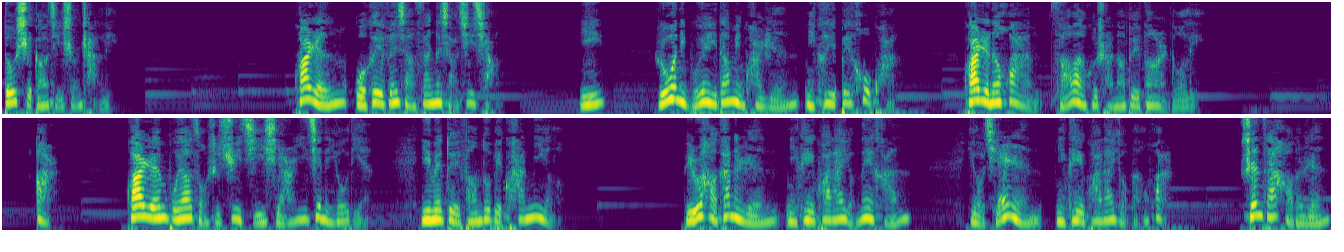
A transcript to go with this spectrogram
都是高级生产力。夸人，我可以分享三个小技巧：一，如果你不愿意当面夸人，你可以背后夸，夸人的话早晚会传到对方耳朵里。二，夸人不要总是聚集显而易见的优点，因为对方都被夸腻了。比如好看的人，你可以夸他有内涵；有钱人，你可以夸他有文化；身材好的人。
